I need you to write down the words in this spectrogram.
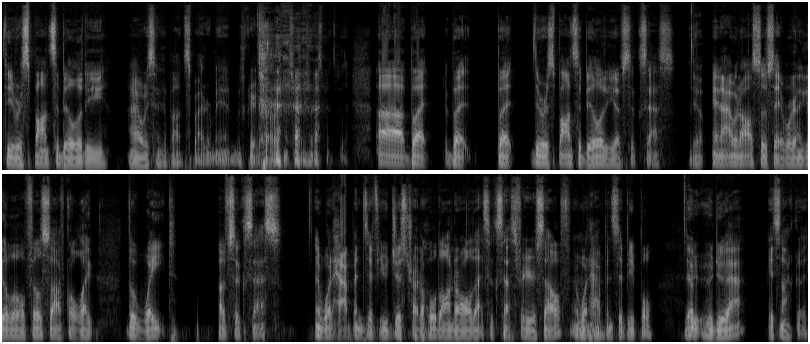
the responsibility. I always think about Spider Man with great power comes great responsibility. Uh, but but but the responsibility of success. Yep. And I would also say we're going to get a little philosophical, like the weight of success and what happens if you just try to hold on to all that success for yourself, and what Mhm. happens to people Yep. who, who do that. It's not good.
